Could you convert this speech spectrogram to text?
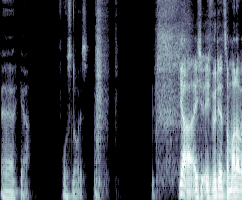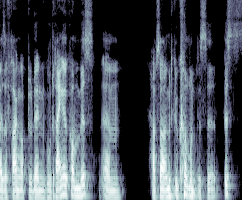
äh, ja, frohes Neues. Ja, ich, ich würde jetzt normalerweise fragen, ob du denn gut reingekommen bist. Ähm, hab's aber mitgekommen und bist, bist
